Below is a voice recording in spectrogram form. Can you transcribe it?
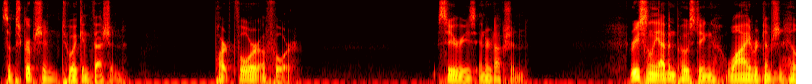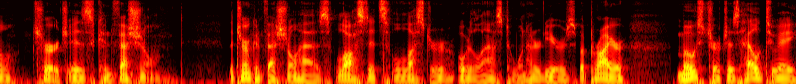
Subscription to a Confession Part 4 of 4. Series Introduction. Recently, I've been posting why Redemption Hill Church is confessional. The term confessional has lost its luster over the last 100 years, but prior, most churches held to a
